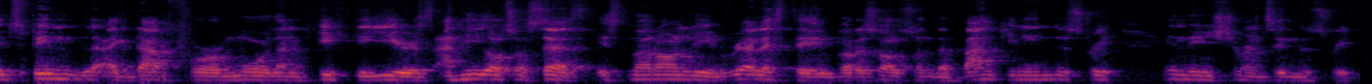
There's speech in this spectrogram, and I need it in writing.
it's been like that for more than 50 years. And he also says it's not only in real estate but it's also in the banking industry in the insurance industry.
